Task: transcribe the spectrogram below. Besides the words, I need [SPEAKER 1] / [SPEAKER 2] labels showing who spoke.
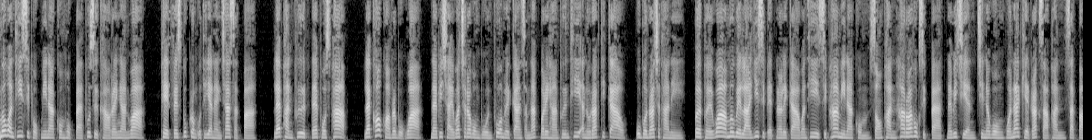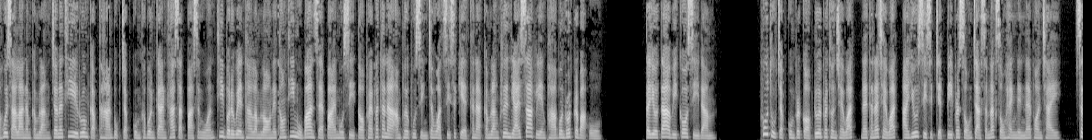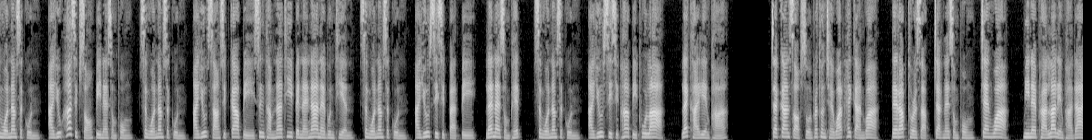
[SPEAKER 1] เมื่อวันที่ 16 มีนาคม 68 ผู้สื่อข่าวรายงานว่า เพจ Facebook กรมอุทยานแห่งชาติสัตว์ป่าและพันธุ์พืชได้โพสต์ภาพ และข้อความระบุว่านายพิชัยวัชรวงศ์บูรณ์ผู้อำนวยการสำนักบริหารพื้นที่อนุรักษ์ที่ 9 อุบลราชธานี เปิดเผยว่าเมื่อเวลา 21 นาฬิกาวันที่ 15 มีนาคม 2568 นายวิเชียน ชินวงศ์ หัวหน้าเขตรักษาพันธุ์สัตว์ป่าห้วยสารานำกำลังเจ้าหน้าที่ร่วมกับทหารบุกจับกลุ่มขบวนการค้าสัตว์ป่าสงวนที่บริเวณทางลำลองในท้องที่หมู่บ้านแสปายหมู่สีต่อไพรพัฒนาอำเภอภูสิงห์ จังหวัดศรีสะเกษขณะกำลังเคลื่อนย้ายซากเลียงผาบนรถกระบะโอโตโยต้าวีโก้สีดำผู้ถูกจับกลุ่มประกอบด้วยพระทนชัยวัฒน์นายธนชัยวัฒน์อายุ 47 ปีประสงค์จากสำนักสงฆ์แห่งหนึ่งนายพรชัย สงวนนามสกุล อายุ 52 ปีนายสมพงษ์สงวนนามสกุล อายุ 39 ปี ซึ่งทำหน้าที่เป็นนายหน้านายบุญเทียน สงวนนามสกุล อายุ 48 ปี และนายสมเพชร สงวนนามสกุล อายุ 45 ปีผู้ล่า และขายเลียงผา จากการสอบสวนพระทนชัยวัฒน์ให้การว่า ได้รับโทรศัพท์จากนายสมพงษ์แจ้งว่ามีนายพรานล่าเลียงผาได้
